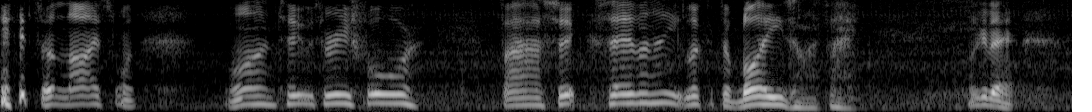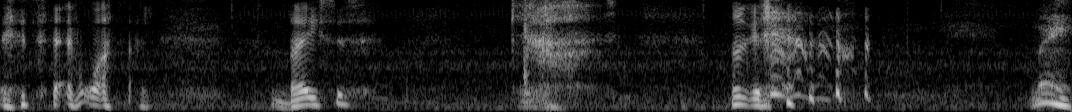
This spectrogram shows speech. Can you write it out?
it's a nice one. One, two, three, four, five, six, seven, eight. Look at the blades on the thing. Look at that. It's that wide. Bases. Gosh. Look at that. Man.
